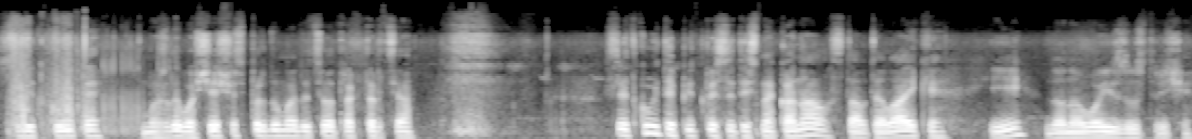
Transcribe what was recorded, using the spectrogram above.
слідкуйте. Можливо, ще щось придумаю до цього тракторця. Слідкуйте, підписуйтесь на канал, ставте лайки і до нової зустрічі.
